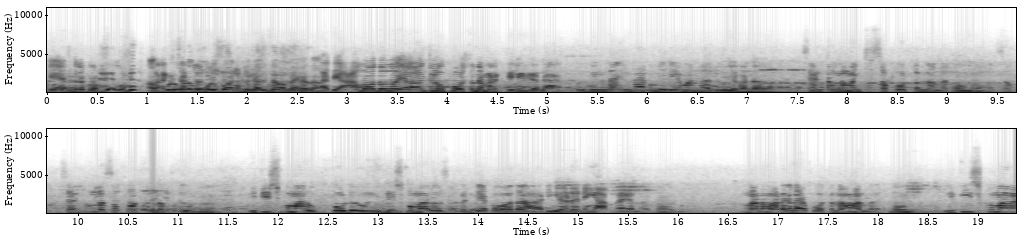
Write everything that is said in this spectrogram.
కేంద్ర ప్రభుత్వం కలిసే ఉన్నాయి కదా? అది ఆమోదంలో ఎలాంటి లూప్ వస్తున్నాయి మనకు తెలియదు కదా. ఇందాక మీరు ఏమన్నారు? ఏమన్నా సెంట్రల్లో మంచి సపోర్ట్ ఉందన్నారు. అవును. సెంట్రల్లో సపోర్ట్ ఉన్నప్పుడు నితీష్ కుమార్ ఒప్పుకోడు నితీష్ కుమార్ ప్రత్యేక హోదా అడిగాడని ఆ అబ్బాయి అన్నారు మనం అడగలేకపోతున్నాం అన్నారు. అవును. Nitish Kumar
